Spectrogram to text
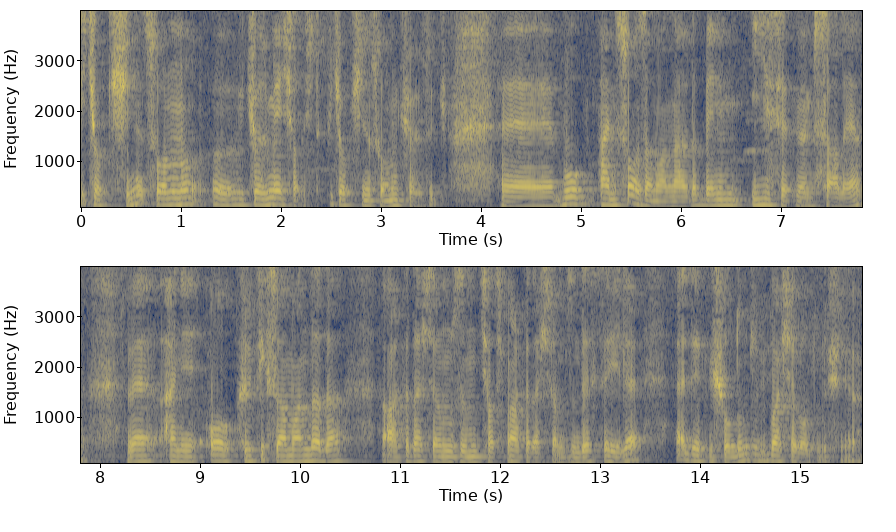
birçok kişinin sorununu e, çözmeye çalıştık. Birçok kişinin sorununu çözdük. E, bu hani son zamanlarda benim iyi hissetmemi sağlayan ve hani o kritik zamanda da arkadaşlarımızın, çalışma arkadaşlarımızın desteğiyle elde etmiş olduğumuz bir başarı olduğunu düşünüyorum.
